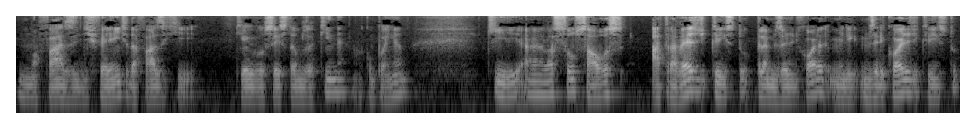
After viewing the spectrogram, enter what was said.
numa fase diferente da fase que, que eu e você estamos aqui né, acompanhando, que elas são salvas através de Cristo, pela misericórdia, misericórdia de Cristo,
